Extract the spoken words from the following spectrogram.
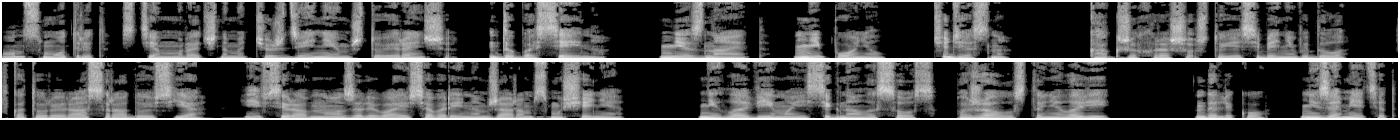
Он смотрит с тем мрачным отчуждением, что и раньше. До бассейна. Не знает, не понял. Чудесно. Как же хорошо, что я себя не выдала. В который раз радуюсь я. И все равно заливаюсь аварийным жаром смущения. Не лови мои сигналы СОС. Пожалуйста, не лови. Далеко. Не заметит.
